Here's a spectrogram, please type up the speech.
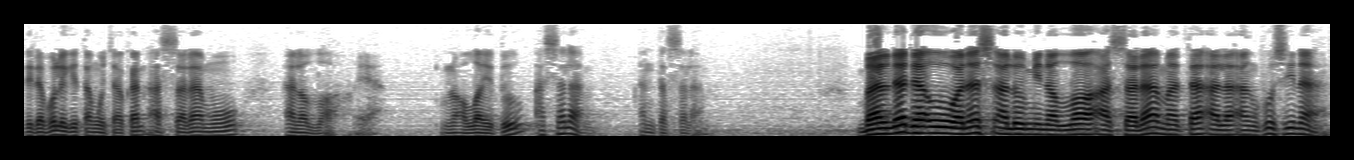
tidak boleh kita mengucapkan assalamu ala ya Allah itu assalam antas salam Bal nada'u wa nas'alu minallah as-salamata ala anfusina.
